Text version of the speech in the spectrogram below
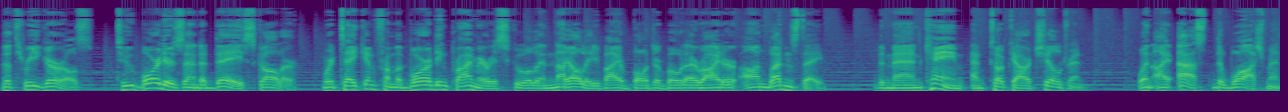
The three girls, two boarders and a day scholar, were taken from a boarding primary school in Nyali by a boda boda rider on Wednesday. The man came and took our children. When I asked the watchman,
